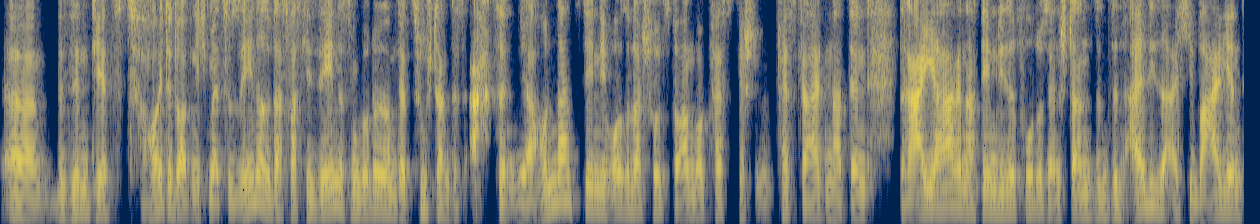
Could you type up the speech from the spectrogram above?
äh, sind jetzt heute dort nicht mehr zu sehen. Also das, was Sie sehen, ist im Grunde genommen der Zustand des 18. Jahrhunderts, den die Ursula Schulz-Dornburg festge festgehalten hat. Denn drei Jahre nachdem diese Fotos entstanden sind, sind all diese Archivalien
